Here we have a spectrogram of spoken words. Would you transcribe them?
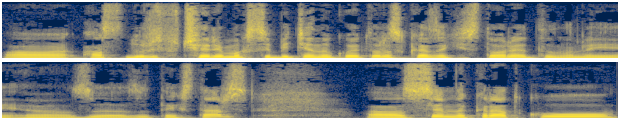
А, аз дори вчера имах събитие, на което разказах историята нали, за, за Techstars. А, съвсем накратко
